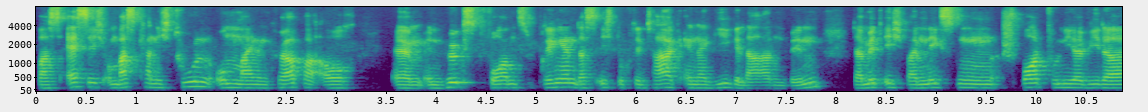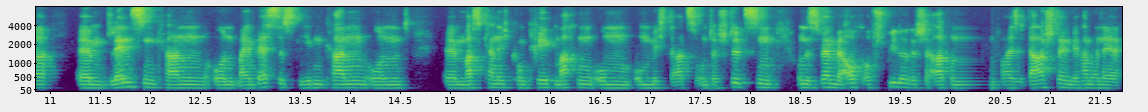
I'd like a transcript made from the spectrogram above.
was esse ich und was kann ich tun, um meinen Körper auch ähm, in Höchstform zu bringen, dass ich durch den Tag energiegeladen bin, damit ich beim nächsten Sportturnier wieder ähm, glänzen kann und mein Bestes geben kann und ähm, was kann ich konkret machen, um, um mich da zu unterstützen. Und das werden wir auch auf spielerische Art und Weise darstellen. Wir haben eine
